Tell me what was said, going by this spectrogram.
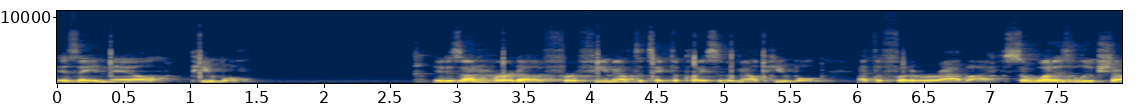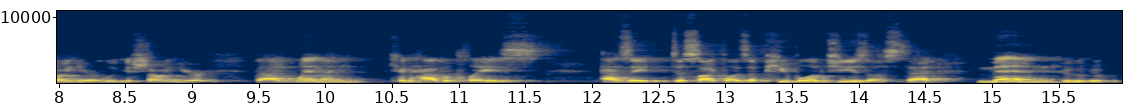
is a male pupil. It is unheard of for a female to take the place of a male pupil at the foot of a rabbi. So, what is Luke showing here? Luke is showing here that women can have a place as a disciple, as a pupil of Jesus, that men who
